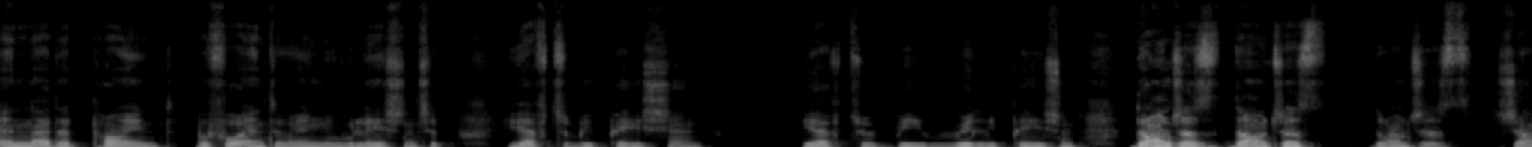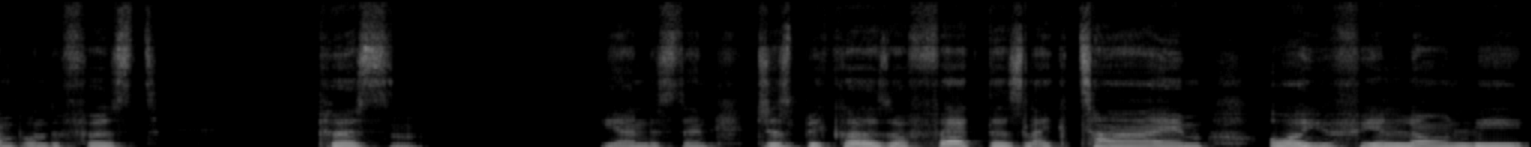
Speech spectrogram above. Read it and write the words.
another point before entering a relationship, you have to be patient. You have to be really patient. Don't just don't just don't just jump on the first person you understand? Just because of factors like time or you feel lonely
